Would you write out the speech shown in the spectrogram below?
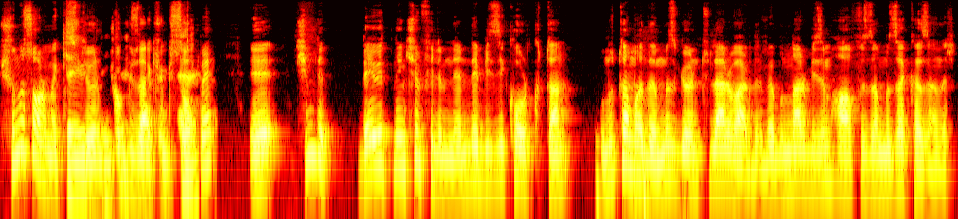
Şunu sormak David istiyorum. Çok güzel çünkü sohbet. Evet. E, şimdi David Lynch'in filmlerinde bizi korkutan, unutamadığımız görüntüler vardır ve bunlar bizim hafızamıza kazanır.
